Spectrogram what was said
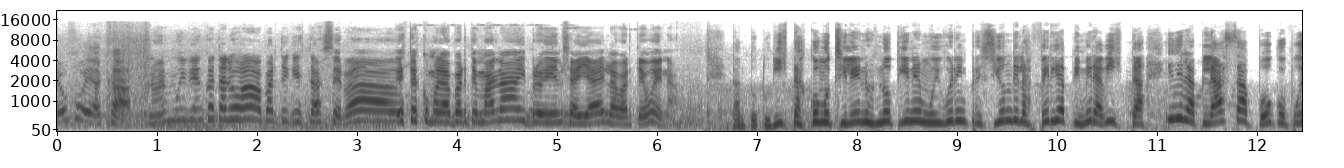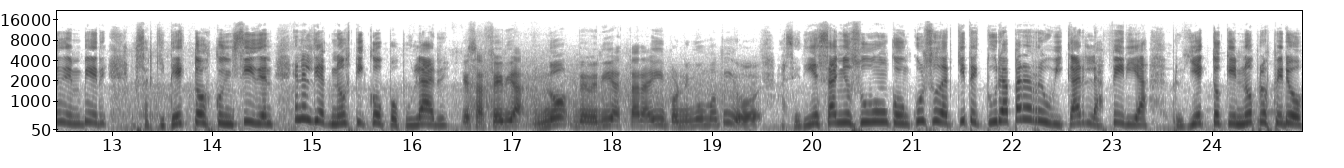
Yo voy acá. No es muy bien catalogado, aparte que está cerrado. Esta es como la parte mala y Providencia allá es la parte buena. Tanto turistas como chilenos no tienen muy buena impresión de la feria a primera vista y de la plaza poco pueden ver. Los arquitectos coinciden en el diagnóstico popular. Esa feria no debería estar ahí por ningún motivo. Hace 10 años hubo un concurso de arquitectura para reubicar la feria, proyecto que no prosperó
